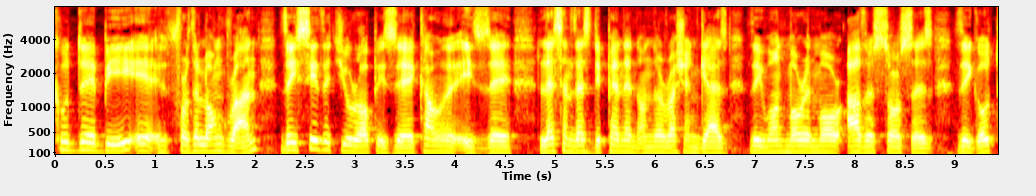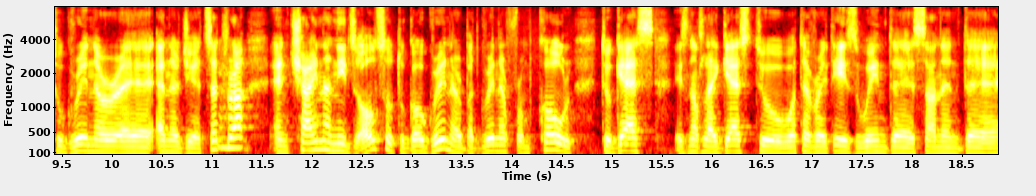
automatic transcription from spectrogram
could uh, be uh, for the long run. They see that Europe is is less and less dependent on the Russian gas. They want more and more other sources. They go to greener energy, etc. Mm-hmm. And China needs also to go greener, but greener from coal to gas is not like gas to whatever it is, wind, uh, sun, and uh,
